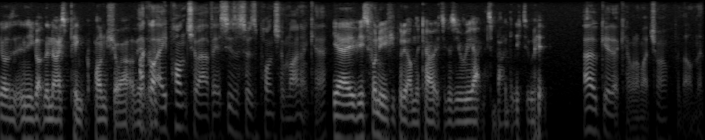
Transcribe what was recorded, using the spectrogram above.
know, and you got the nice pink poncho out of it. I got then. a poncho out of it. As soon as I saw it was a poncho, I'm like, I don't care. Yeah, it's funny if you put it on the character because he reacts badly to it. Oh, good. Okay, well, I might try and put that on then.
